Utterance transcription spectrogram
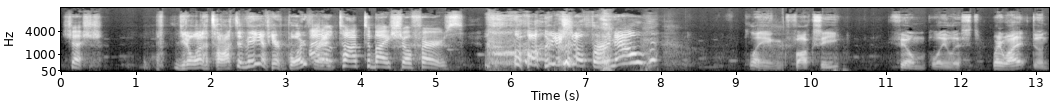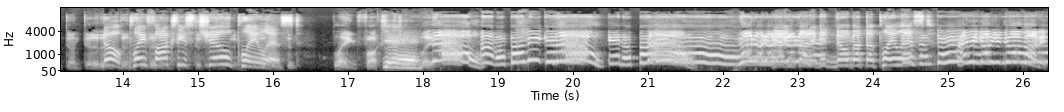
Shush. You don't want to talk to me? I'm your boyfriend. I don't talk to my chauffeurs. I'm your chauffeur now? Playing Foxy film playlist. Wait, what? Dun, dun, dun, dun, No, dun, play dun, dun, Foxy's dun, dun, chill dun, dun, dun, dun, playlist. dun. Playing Foxy Yeah. chill playlist. No! I'm a Barbie girl. No! In a Barbie No! world. No, no, no, Yeah, no, you no, thought no. I didn't know about that playlist? I didn't know you knew about it.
